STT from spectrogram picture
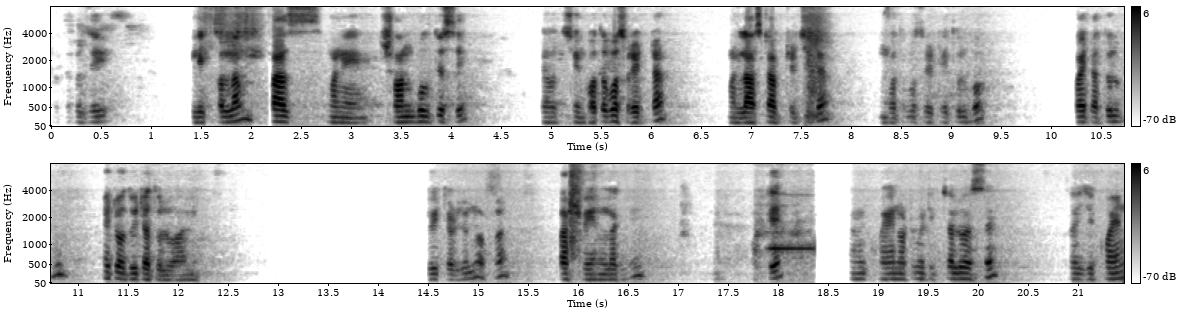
শতক যে ক্লিক করলাম। পাঁচ মানে সন বলতেছে, এটা হচ্ছে গত বছরেরটা মানে লাস্ট আপডেট যেটা, গত বছর এটাই তুলবো। কয়টা তুলবো? এটাও দুইটা তুলবো আমি। দুইটার জন্য আপনার পাঁচশো এন লাগবে। ওকে আমি কয়েন অটোমেটিক চালু আছে। এই যে কয়েন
